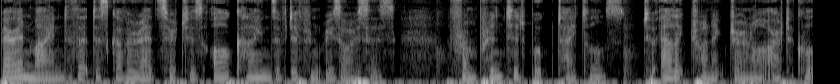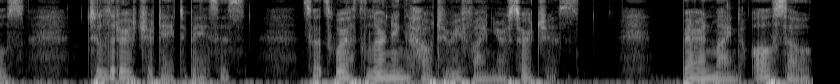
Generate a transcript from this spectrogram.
Bear in mind that DiscoverEd searches all kinds of different resources, from printed book titles to electronic journal articles to literature databases, so it's worth learning how to refine your searches. Bear in mind also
